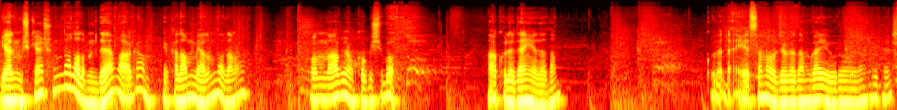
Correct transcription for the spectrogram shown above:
Gelmişken şunu da alalım değil mi agam? Yakalanmayalım da adama. Oğlum ne yapıyorsun kokuşu bu? Ha kuleden yedi adam. Kuleden yesen olacak adam gayet vurur oradan gider.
